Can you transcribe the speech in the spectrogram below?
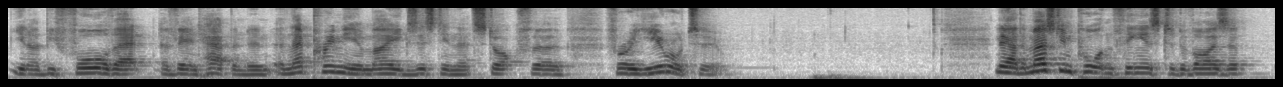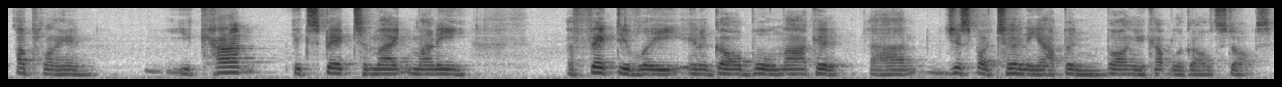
you know before that event happened. And, and that premium may exist in that stock for for a year or two now, the most important thing is to devise a, a plan. You can't expect to make money effectively in a gold bull market uh, just by turning up and buying a couple of gold stocks.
